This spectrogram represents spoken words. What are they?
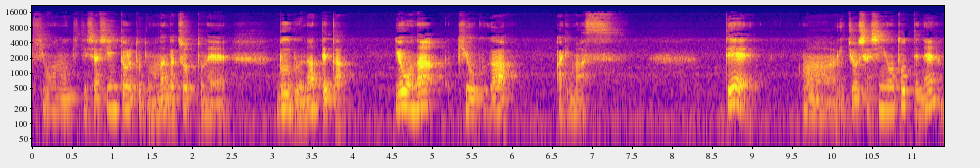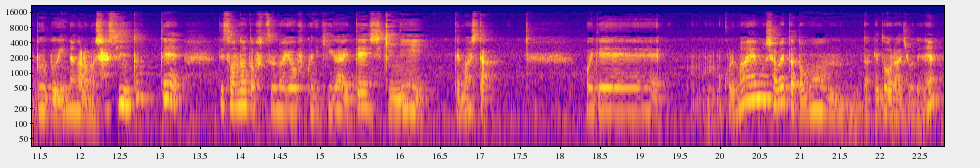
着物着て写真撮る時もなんかちょっとねブーブーなってたような記憶があります。でまあ一応写真を撮ってねブーブー言いながらも写真撮ってでその後普通の洋服に着替えて式に出ました。ほいでこれ前も喋ったと思うんだけどラジオでね。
